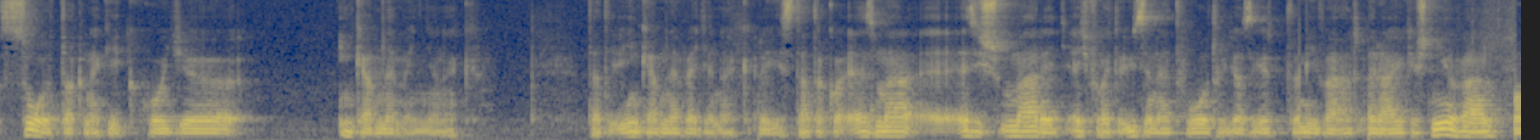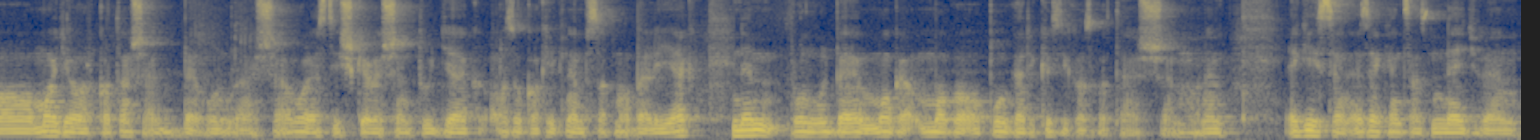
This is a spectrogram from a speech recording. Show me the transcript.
szóltak nekik, hogy inkább nem menjenek tehát inkább ne vegyenek részt. Tehát akkor ez, már, ez is már egy, egyfajta üzenet volt, hogy azért mi vár rájuk. És nyilván a magyar katonaság bevonulásával, ezt is kevesen tudják azok, akik nem szakmabeliek, nem vonult be maga, maga a polgári közigazgatás sem, hanem egészen 1940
